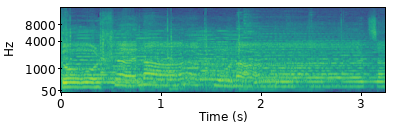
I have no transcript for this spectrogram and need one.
दोषला कुणाचा?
